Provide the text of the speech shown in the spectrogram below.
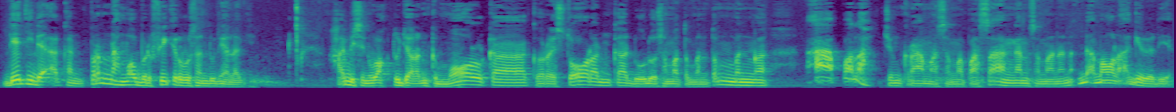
dia tidak akan pernah mau berpikir urusan dunia lagi habisin waktu jalan ke mall kah, ke restoran kah, duduk sama teman-teman apalah cengkrama sama pasangan sama anak, tidak mau lagi udah dia.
